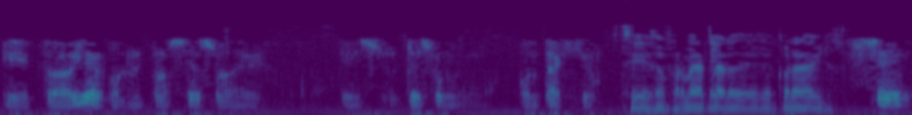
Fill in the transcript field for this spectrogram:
eh, todavía con el proceso de, de, su, de su contagio, Sí, es enfermedad, claro, de, de coronavirus. se,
